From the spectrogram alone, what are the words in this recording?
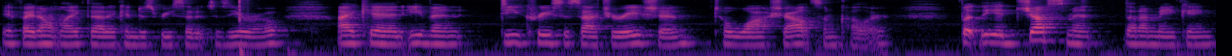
If I don't like that, I can just reset it to zero. I can even decrease the saturation to wash out some color. But the adjustment that I'm making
